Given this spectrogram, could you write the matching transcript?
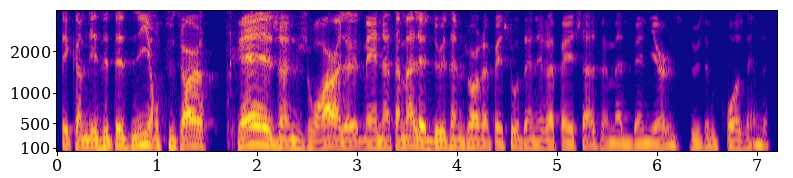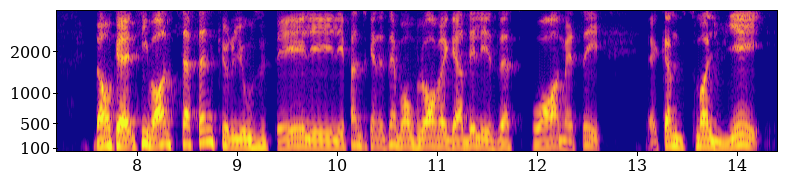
C'est comme les États-Unis, ont plusieurs très jeunes joueurs, là, mais notamment le deuxième joueur repêché au dernier repêchage, le Matt Beniers, deuxième, troisième. Donc, euh, il va y avoir une certaine curiosité. Les, les, fans du Canadien vont vouloir regarder les espoirs, mais tu sais, euh, comme dit Simon Olivier,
